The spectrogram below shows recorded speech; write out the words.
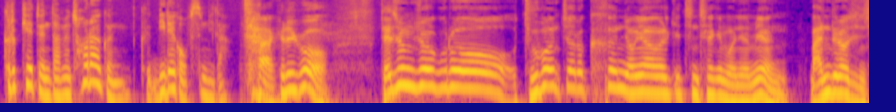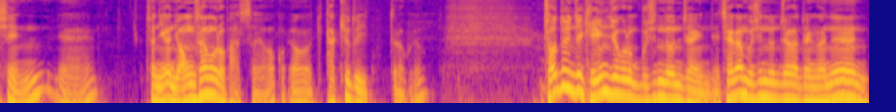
그렇게 된다면 철학은 그 미래가 없습니다. 자, 그리고 대중적으로 두 번째로 큰 영향을 끼친 책이 뭐냐면 만들어진 신. 예. 전 이건 영상으로 봤어요. 어, 다큐도 있더라고요. 저도 이제 개인적으로 무신론자인데 제가 무신론자가 된 거는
